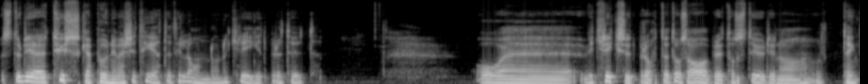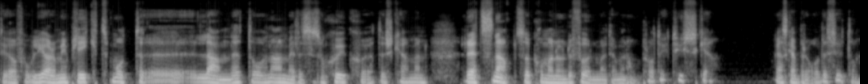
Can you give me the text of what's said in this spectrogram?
studerade tyska på universitetet i London när kriget bröt ut. Och eh, vid krigsutbrottet då så avbröt hon studierna och tänkte jag får väl göra min plikt mot eh, landet och hon anmälde sig som sjuksköterska. Men rätt snabbt så kom man underfund med att ja, men hon pratar ju tyska. Ganska bra dessutom.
